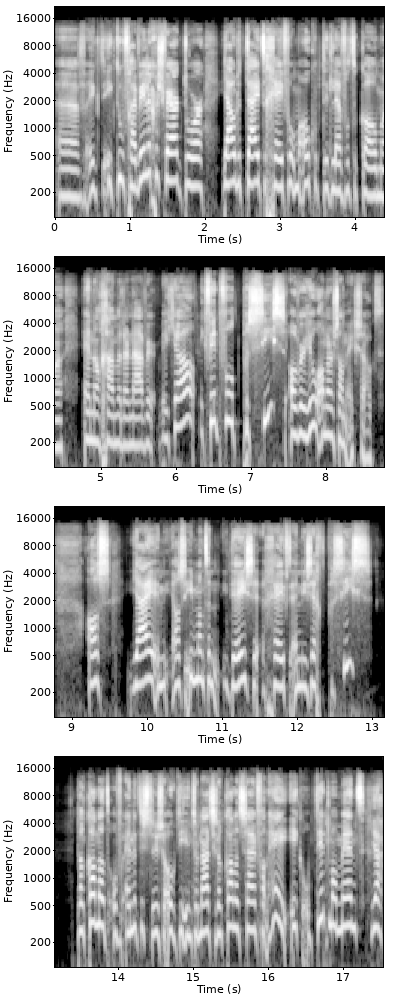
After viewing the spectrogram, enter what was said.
eh, ik, ik doe vrijwilligerswerk door jou de tijd te geven om ook op dit level te komen. En dan gaan we daarna weer. Weet je wel? Ik vind bijvoorbeeld precies alweer heel anders dan exact. Als jij, als iemand een idee geeft en die zegt precies. Dan kan dat, of, en het is dus ook die intonatie, dan kan het zijn van: hé, hey, ik op dit moment Ja,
